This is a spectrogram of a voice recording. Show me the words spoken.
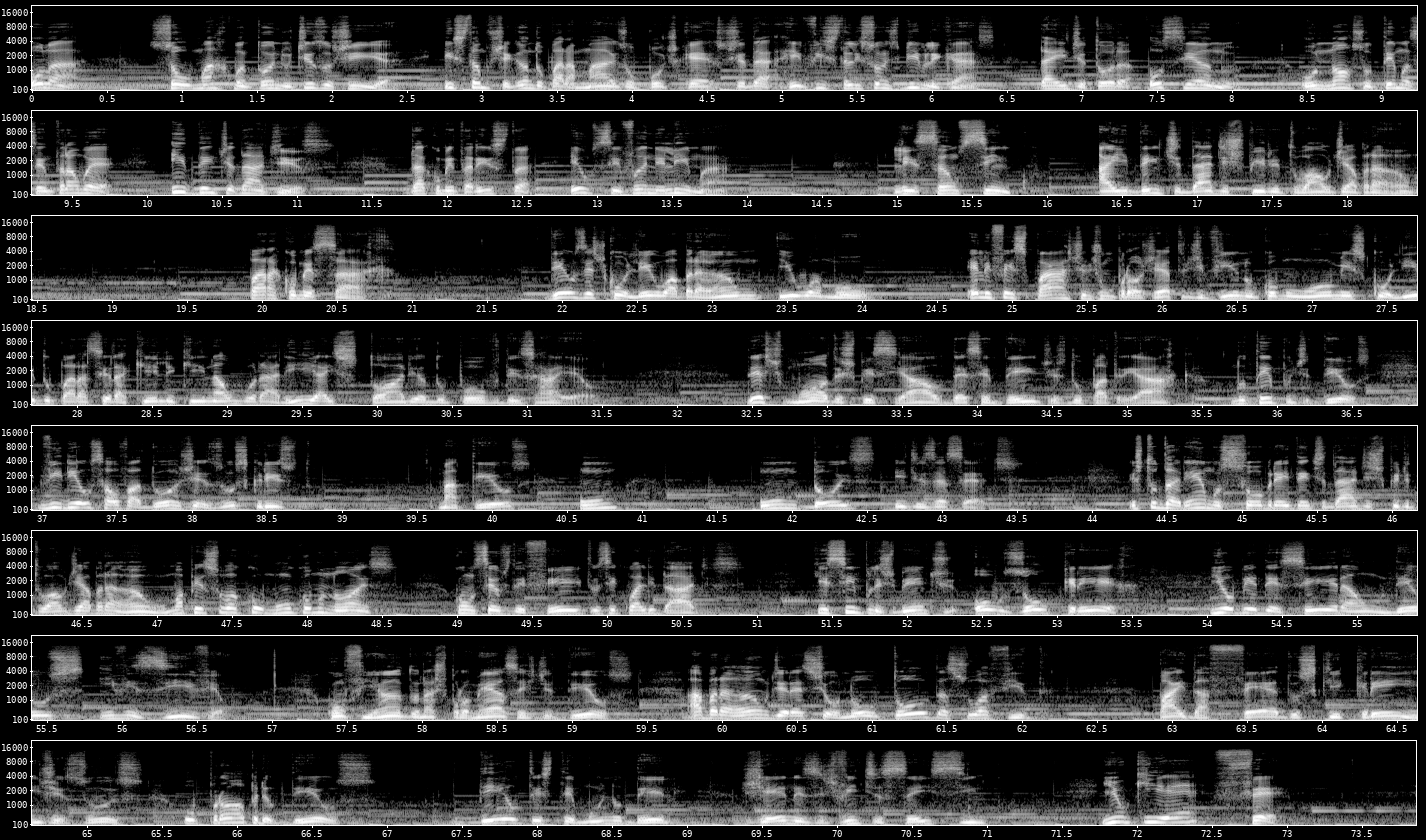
Olá, sou Marco Antônio Tizuchia. Estamos chegando para mais um podcast da revista Lições Bíblicas, da editora Oceano. O nosso tema central é Identidades, da comentarista Elcivane Lima. Lição 5: A identidade espiritual de Abraão. Para começar, Deus escolheu Abraão e o amou. Ele fez parte de um projeto divino como um homem escolhido para ser aquele que inauguraria a história do povo de Israel. Deste modo especial, descendentes do patriarca, no tempo de Deus, viria o Salvador Jesus Cristo. Mateus 1, 1, 2 e 17. Estudaremos sobre a identidade espiritual de Abraão, uma pessoa comum como nós, com seus defeitos e qualidades, que simplesmente ousou crer e obedecer a um Deus invisível. Confiando nas promessas de Deus, Abraão direcionou toda a sua vida. Pai da fé dos que creem em Jesus, o próprio Deus deu testemunho dele. Gênesis 26, 5. E o que é fé?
